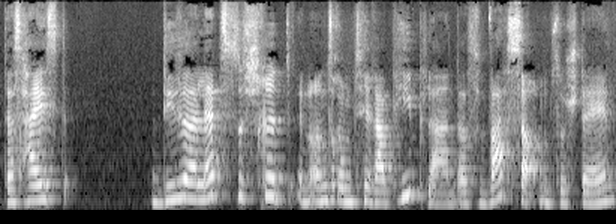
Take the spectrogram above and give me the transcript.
Das heißt, dieser letzte Schritt in unserem Therapieplan, das Wasser umzustellen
